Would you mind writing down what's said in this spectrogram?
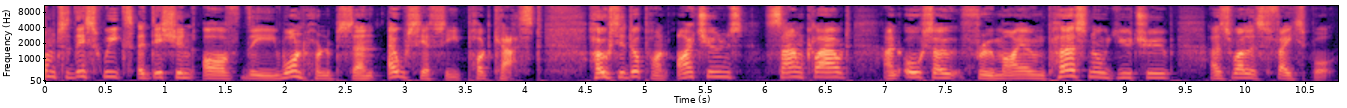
Welcome to this week's edition of the 100% LCFC podcast, hosted up on iTunes, SoundCloud, and also through my own personal YouTube as well as Facebook.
